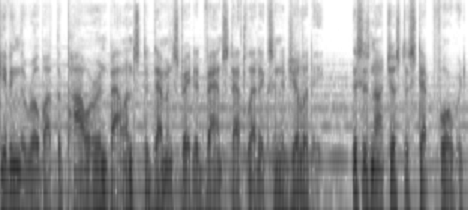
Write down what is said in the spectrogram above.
giving the robot the power and balance to demonstrate advanced athletics and agility. This is not just a step forward,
